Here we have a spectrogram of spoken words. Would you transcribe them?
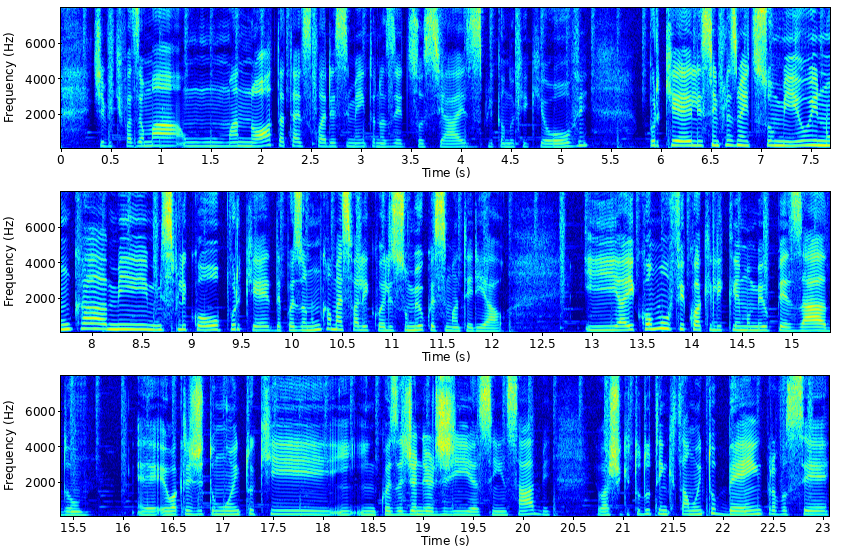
Tive que fazer uma, uma nota até de esclarecimento nas redes sociais, explicando o que, que houve. Porque ele simplesmente sumiu e nunca me, me explicou o porquê. Depois eu nunca mais falei com ele, sumiu com esse material. E aí, como ficou aquele clima meio pesado, é, eu acredito muito que em, em coisa de energia, assim, sabe? Eu acho que tudo tem que estar muito bem para você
